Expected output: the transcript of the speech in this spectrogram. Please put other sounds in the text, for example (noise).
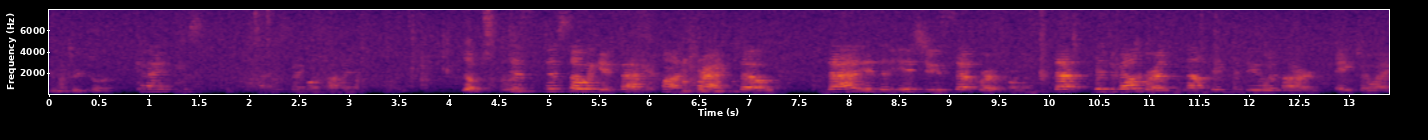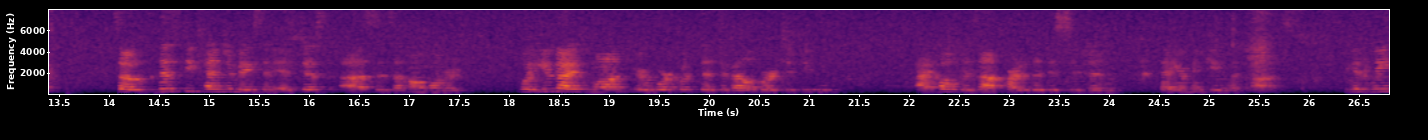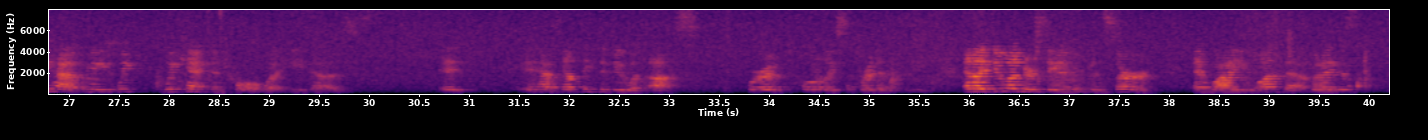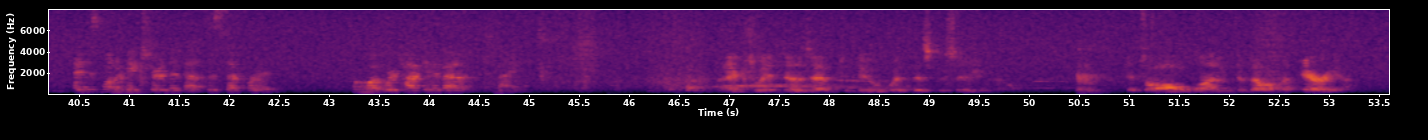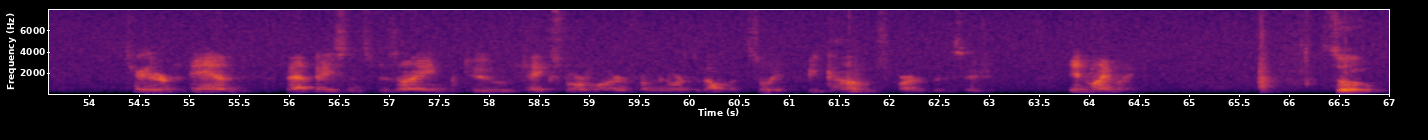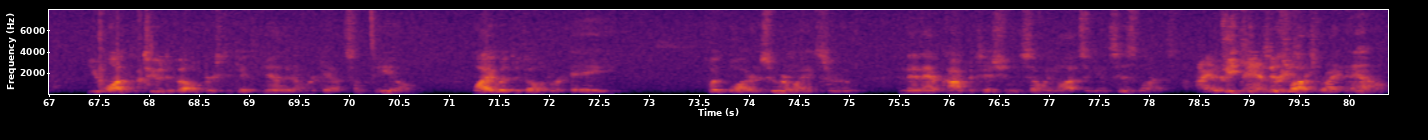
Give or take time. Can I just, can I just make one comment? Yes. Just, just so we get back on track, (laughs) though, that is an issue separate from, that, the developer has nothing to do with our HOA. So this detention basin is just us as a homeowners. What you guys want or work with the developer to do, I hope is not part of the decision that you're making with us. Because we have, I mean, we, we can't control what he does. It, it has nothing to do with us. We're a totally separate entity. And I do understand your concern and why you want that, but I just, I just want to make sure that that's a separate from what we're talking about tonight. Actually, it does have to do with this decision though. It's all one development area. True. There- And that basin's designed to take stormwater from the north development, so it becomes part of the decision, in my mind. So you want the two developers to get together and work out some deal. Why would developer A put water and sewer lines through and then have competition selling lots against his lots? I If he keeps his lots right now,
